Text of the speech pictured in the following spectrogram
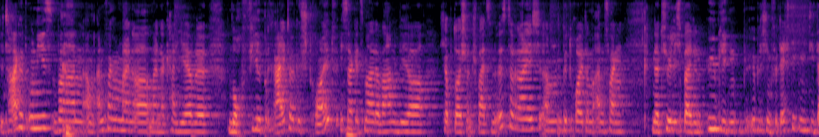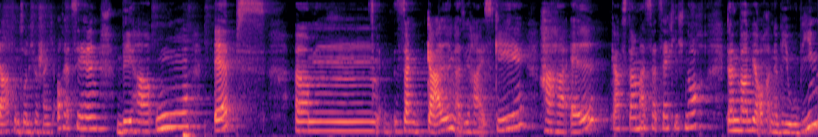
Die Target-Unis waren am Anfang meiner, meiner Karriere noch viel breiter gestreut. Ich sage jetzt mal, da waren wir, ich habe Deutschland, Schweiz und Österreich ähm, betreut am Anfang. Natürlich bei den üblichen, üblichen Verdächtigen, die und soll ich wahrscheinlich auch erzählen. WHU, EBS, ähm, St. Gallen, also die HSG, HHL gab es damals tatsächlich noch. Dann waren wir auch an der WU Wien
